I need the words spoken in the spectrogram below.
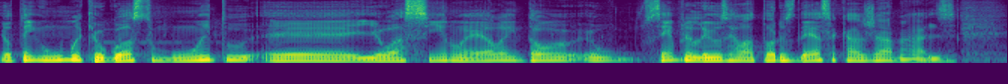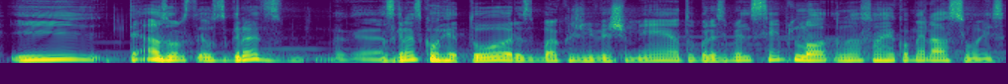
Eu tenho uma que eu gosto muito é, e eu assino ela, então eu sempre leio os relatórios dessa casa de análise. E as, os grandes, as grandes corretoras, bancos de investimento, por exemplo, eles sempre lançam recomendações.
